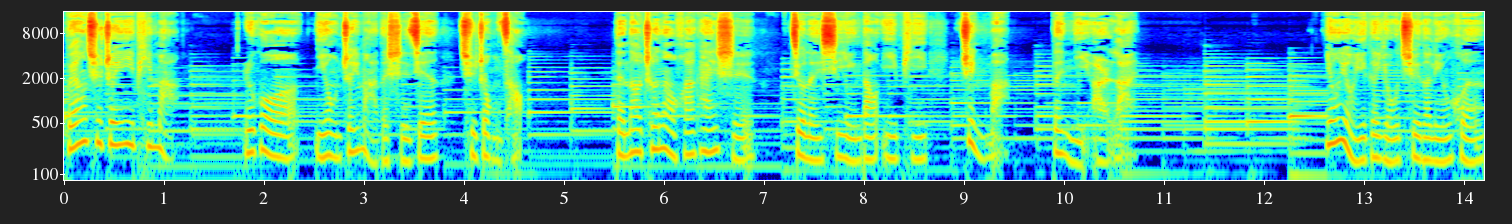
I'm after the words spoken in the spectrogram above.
不要去追一匹马，如果你用追马的时间去种草，等到春暖花开时，就能吸引到一匹骏马奔你而来。”拥有一个有趣的灵魂，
